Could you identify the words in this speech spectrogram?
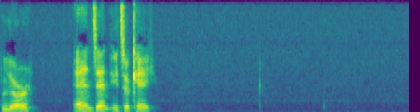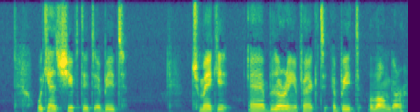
blur and then it's okay we can shift it a bit to make it a blurring effect a bit longer.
